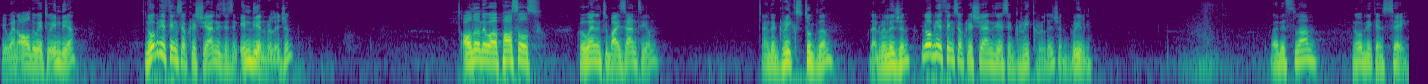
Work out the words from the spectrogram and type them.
he went all the way to India. Nobody thinks of Christianity as an Indian religion. Although there were apostles who went into Byzantium and the Greeks took them, that religion, nobody thinks of Christianity as a Greek religion, really. But Islam, nobody can say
